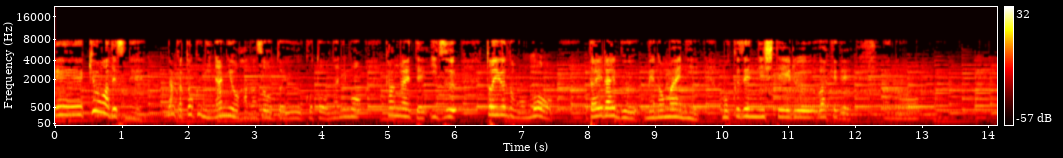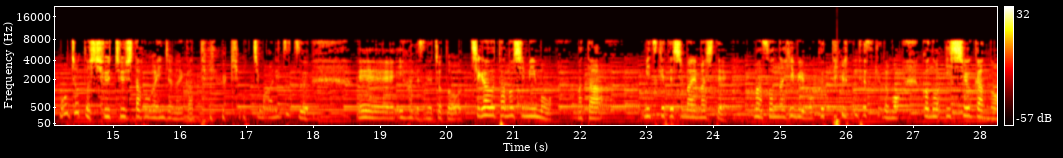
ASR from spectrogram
えー、今日はですね、なんか特に何を話そうということを何も考えていずというのももう大ライブ目の前に目前にしているわけで、あの、もうちょっと集中した方がいいんじゃないかっていう気持ちもありつつ、えー、今ですね、ちょっと違う楽しみもまた見つけてしまいまして、まあそんな日々を送っているんですけども、この一週間の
